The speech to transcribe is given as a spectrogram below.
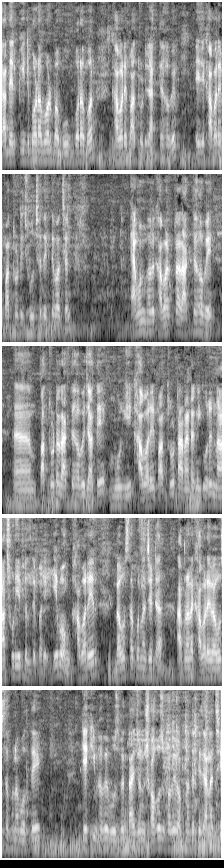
তাদের পিঠ বরাবর বা বুক বরাবর খাবারের পাত্রটি রাখতে হবে। এই যে খাবারের পাত্রটি ঝুলছে দেখতে পাচ্ছেন, এমনভাবে খাবারটা রাখতে হবে পাত্রটা রাখতে হবে যাতে মুরগি খাবারের পাত্র টানাটানি করে না ছড়িয়ে ফেলতে পারে। এবং খাবারের ব্যবস্থাপনা যেটা, আপনারা খাবারের ব্যবস্থাপনা বলতে কে কীভাবে বুঝবেন তাই জন্য সহজভাবে আপনাদেরকে জানাচ্ছি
